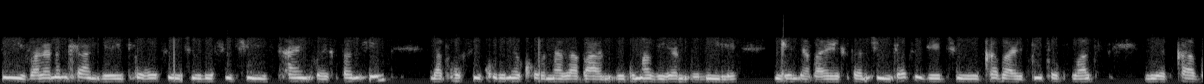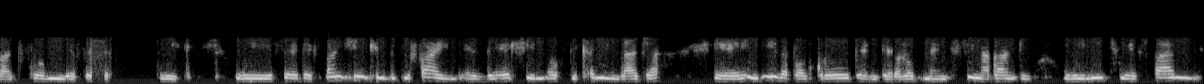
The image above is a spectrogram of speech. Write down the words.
sivala namhlanje isihloko sethu lesithi time for expansion lapho sikhulume khona kabanzi kumaviki andlulile ngendaba ye-expansion. Just nje to cover a bit of what we have covered from the first week. We said expansion can be defined as the action of becoming larger. Uh, it is about growth and development. Singabantu we need to expand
